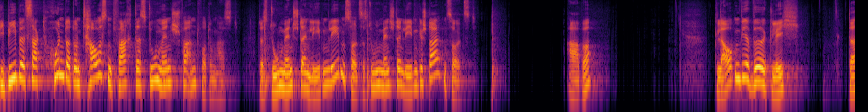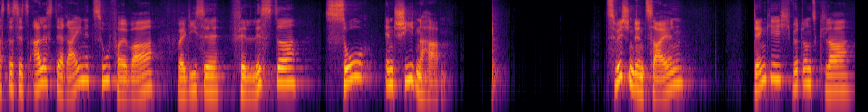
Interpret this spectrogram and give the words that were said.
Die Bibel sagt hundert- und tausendfach, dass du Mensch Verantwortung hast, dass du Mensch dein Leben leben sollst, dass du Mensch dein Leben gestalten sollst. Aber glauben wir wirklich, dass das jetzt alles der reine Zufall war, weil diese Philister so entschieden haben? Zwischen den Zeilen, denke ich, wird uns klar,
